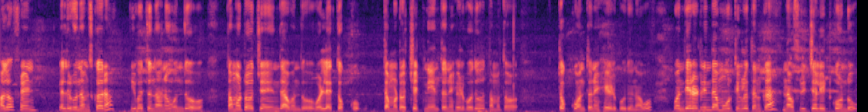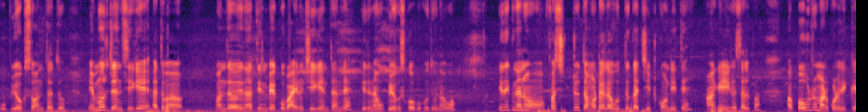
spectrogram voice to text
ಹಲೋ ಫ್ರೆಂಡ್ ಎಲ್ರಿಗೂ ನಮಸ್ಕಾರ. ಇವತ್ತು ನಾನು ಒಂದು ಟೊಮೊಟೊ ಚಿಂದ ಒಂದು ಒಳ್ಳೆ ತೊಕ್ಕು, ಟೊಮೊಟೊ ಚಟ್ನಿ ಅಂತಲೂ ಹೇಳ್ಬೋದು, ಟೊಮೊಟೊ ತೊಕ್ಕು ಅಂತಲೂ ಹೇಳ್ಬೋದು ನಾವು. ಒಂದೆರಡರಿಂದ ಮೂರು ತಿಂಗಳ ತನಕ ನಾವು ಫ್ರಿಜ್ಜಲ್ಲಿ ಇಟ್ಕೊಂಡು ಉಪಯೋಗಿಸುವಂಥದ್ದು. ಎಮರ್ಜೆನ್ಸಿಗೆ ಅಥವಾ ಒಂದು ಏನೋ ತಿನ್ನಬೇಕು ಬಾಯಿ ರುಚಿಗೆ ಅಂತಂದರೆ ಇದನ್ನು ಉಪಯೋಗಿಸ್ಕೋಬಹುದು ನಾವು. ಇದಕ್ಕೆ ನಾನು ಫಸ್ಟು ಟೊಮೊಟೊ ಎಲ್ಲ ಉದ್ದಕ್ಕೆ ಹಚ್ಚಿಟ್ಕೊಂಡಿದ್ದೆ. ಹಾಗೆ ಈಗ ಸ್ವಲ್ಪ ಪೌಡ್ರ್ ಮಾಡ್ಕೊಳ್ಳೋದಕ್ಕೆ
